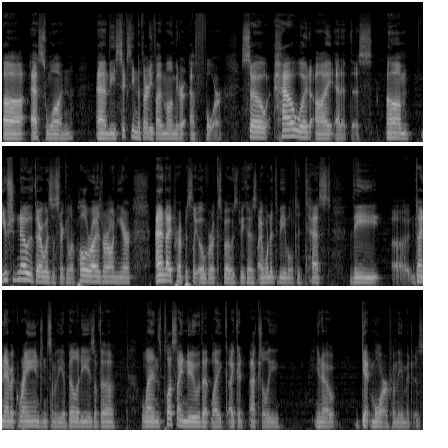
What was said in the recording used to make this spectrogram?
uh, S1 and the 16 to 35 millimeter f4. So how would I edit this? Um, you should know that there was a circular polarizer on here, and I purposely overexposed because I wanted to be able to test the uh, dynamic range and some of the abilities of the lens. Plus, I knew that like I could actually, you know, get more from the images.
